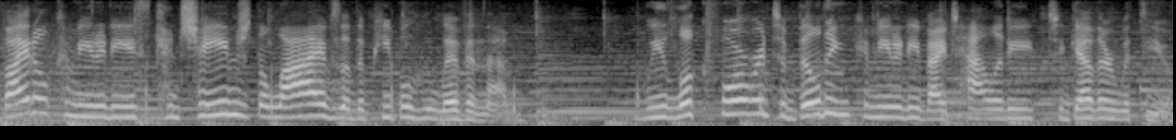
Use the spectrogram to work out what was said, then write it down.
Vital communities can change the lives of the people who live in them. We look forward to building community vitality together with you.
